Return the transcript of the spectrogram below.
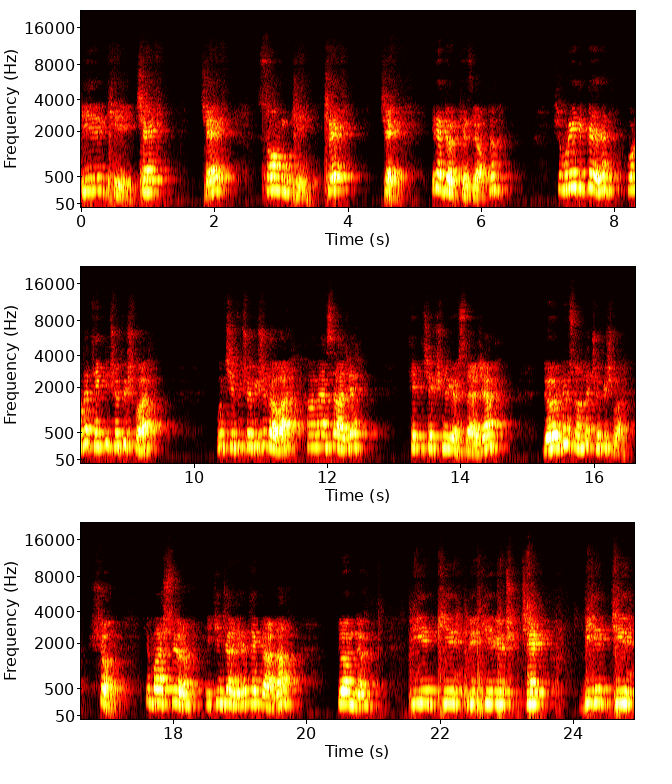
1 2 çek çek son 2 çek çek. Yine 4 kez yaptım. Şimdi buraya dikkat edin. Burada tekli çöküş var. Bunun çiftli çöküşü de var. Ama ben sadece tekli çöküşünü göstereceğim. Dördün sonunda çöküş var. Şu. Şimdi başlıyorum. İkinci harekete tekrardan döndüm. 1, 2, 1, 2, 3, çek. 1, 2,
